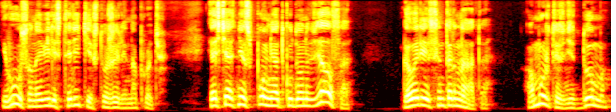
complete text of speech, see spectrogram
Его установили старики, что жили напротив. Я сейчас не вспомню, откуда он взялся. Говорили, с интерната. А может, из детдома.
